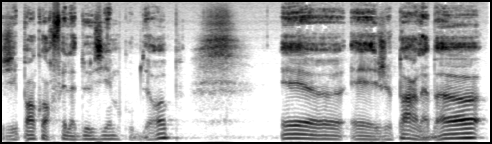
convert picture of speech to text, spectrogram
J'ai pas encore fait la deuxième Coupe d'Europe. Et, et, je pars là-bas.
